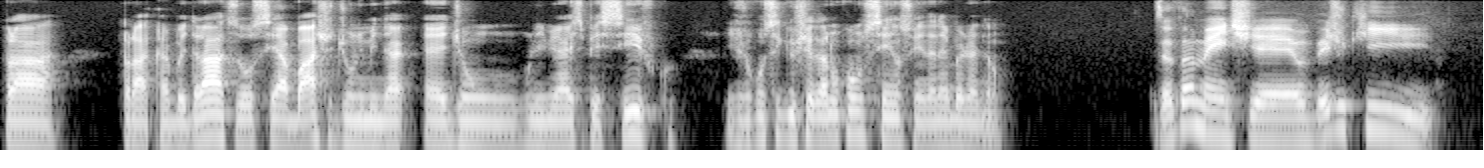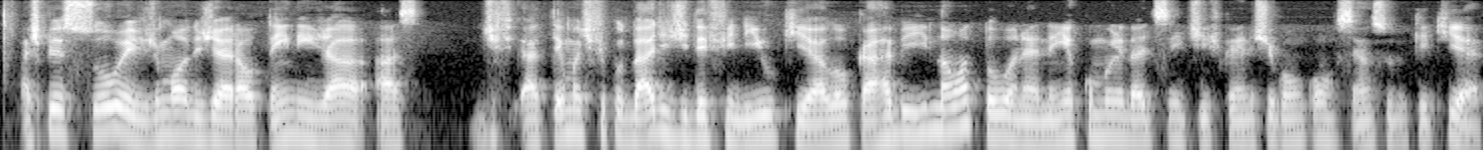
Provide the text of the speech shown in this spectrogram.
para carboidratos ou se é abaixo de um, limiar, é, de um limiar específico. A gente não conseguiu chegar num consenso ainda, né, Bernardão? Exatamente. É, eu vejo que as pessoas, de modo geral, tendem já a, a, ter uma dificuldade de definir o que é low carb e não à toa, né? Nem a comunidade científica ainda chegou a um consenso do que, que é.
